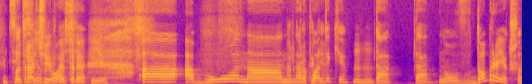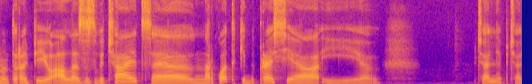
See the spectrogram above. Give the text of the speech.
Ці всі гроші, на терапію. А, або на наркотики. наркотики. Угу. Так, так. Ну, добре, якщо на терапію, але зазвичай це наркотики, депресія і печальна печаль.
